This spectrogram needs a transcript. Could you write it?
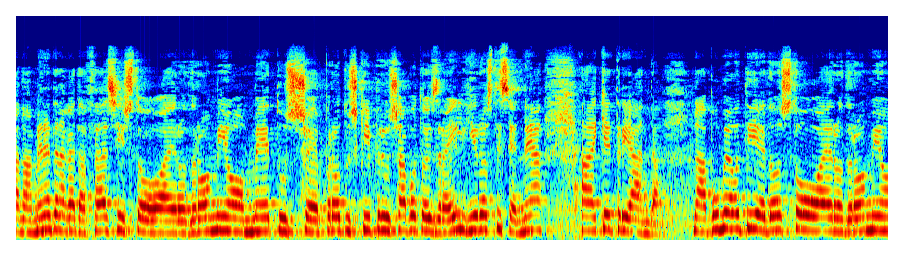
αναμένεται να καταφτάσει στο αεροδρόμιο με τους πρώτους Κύπριους από το Ισραήλ γύρω στις 9 και 30. Να πούμε ότι εδώ στο αεροδρόμιο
